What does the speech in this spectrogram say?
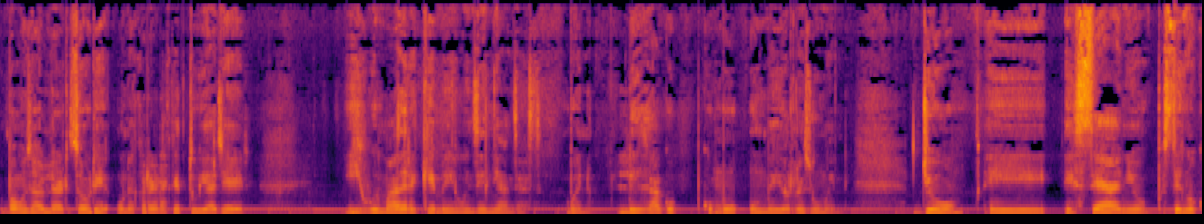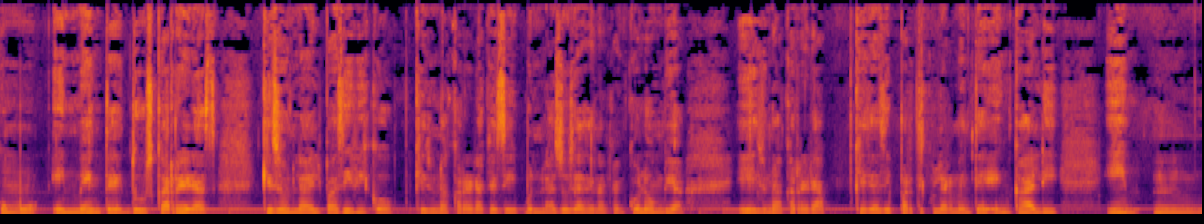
Vamos a hablar sobre una carrera que tuve ayer y fue madre que me dejó enseñanzas. Bueno, les hago como un medio resumen. Yo eh, este año pues tengo como en mente dos carreras que son la del Pacífico, que es una carrera que se, bueno, las dos se hacen acá en Colombia, es una carrera que se hace particularmente en Cali y mm,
